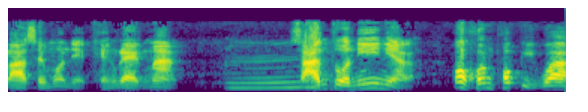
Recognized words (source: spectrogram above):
ปลาแซลมอนเนี่ยแข็งแรงมากอืม สารตัวนี้เนี่ยก็ค้นพบอีกว่า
